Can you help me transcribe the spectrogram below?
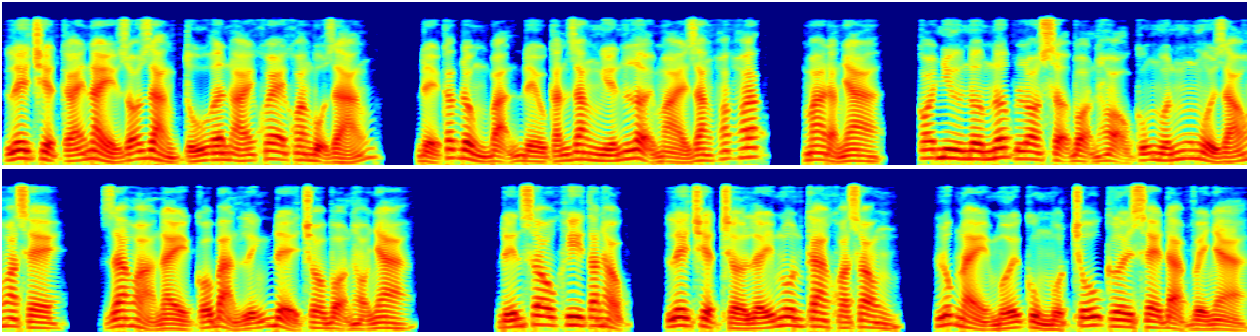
Lê Triệt cái này rõ ràng tú ân ái khoe khoang bộ dáng, để các đồng bạn đều cắn răng nghiến lợi mài răng hoắc hoắc, ma đảm nha, coi như nơm nớp lo sợ bọn họ cũng muốn ngồi giáo hoa xe, gia hỏa này có bản lĩnh để cho bọn họ nha. Đến sau khi tan học, Lê Triệt chờ lấy ngôn ca khóa xong, lúc này mới cùng một chỗ cơi xe đạp về nhà.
